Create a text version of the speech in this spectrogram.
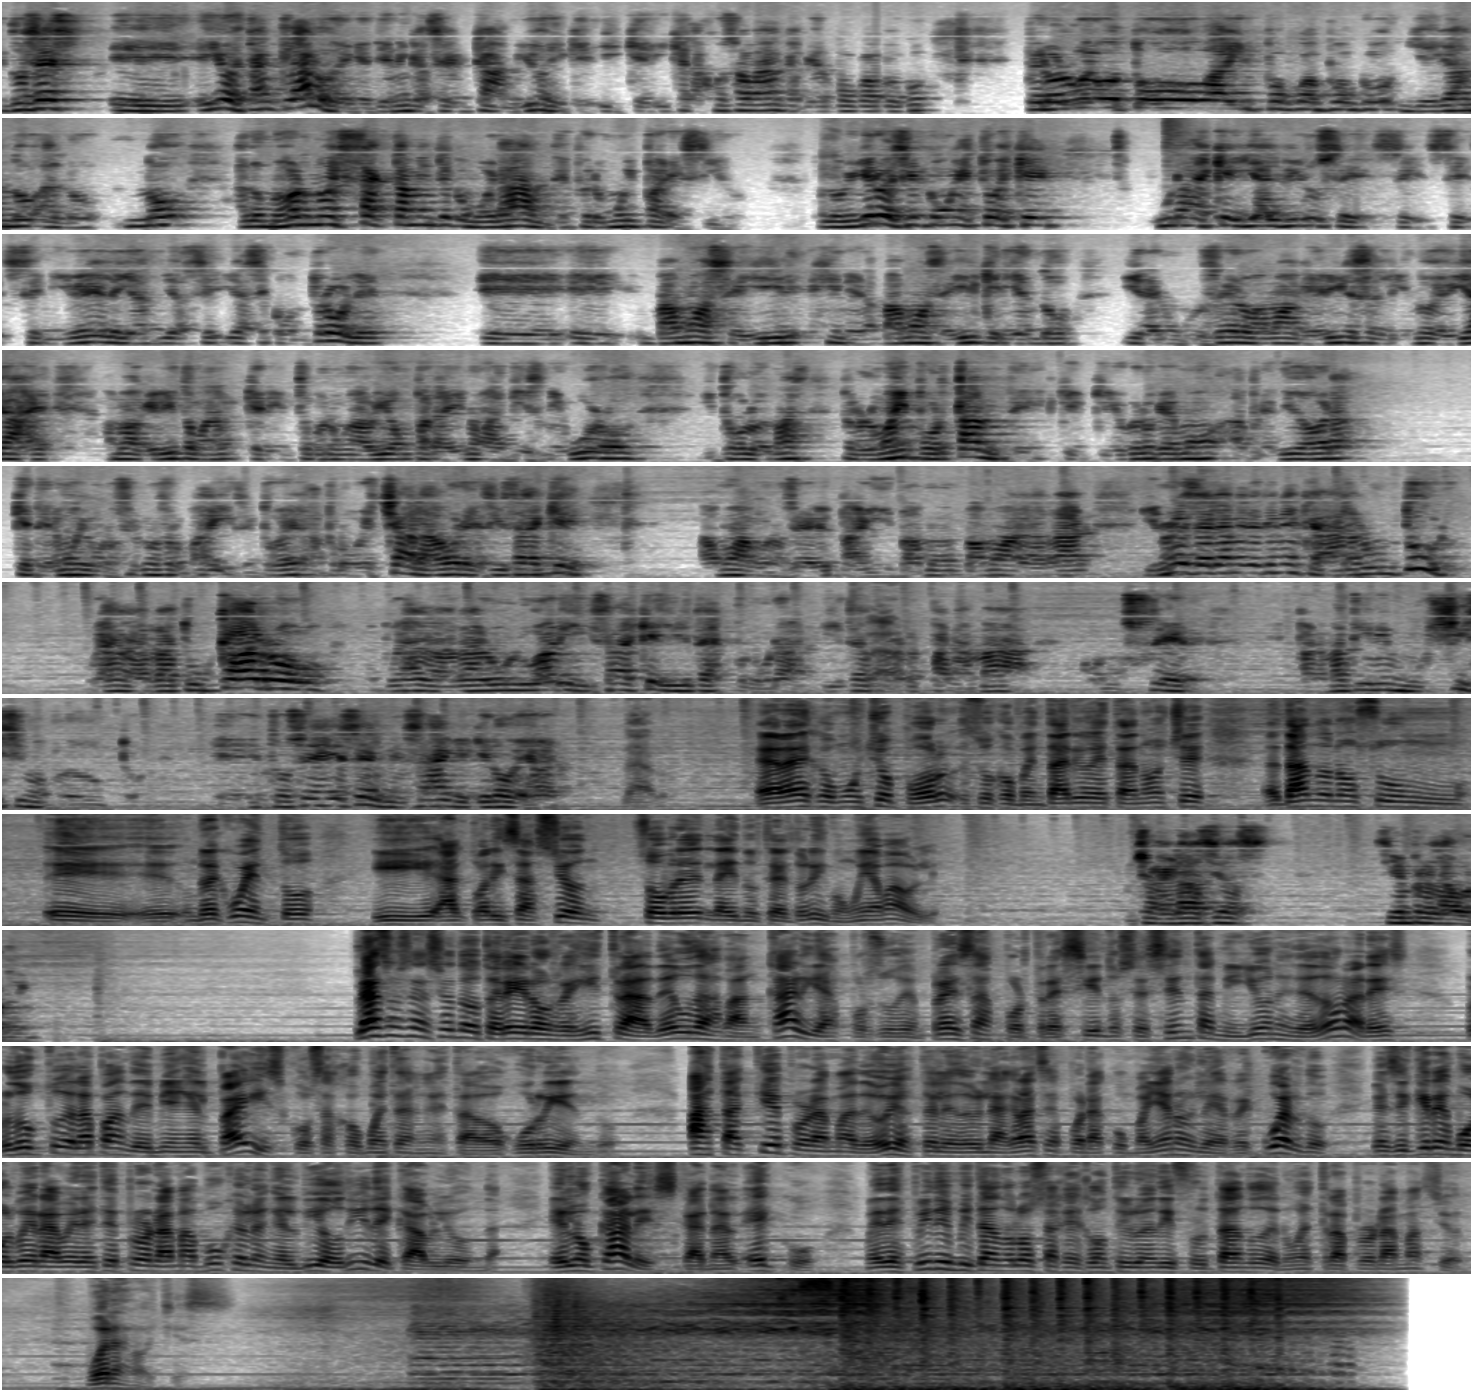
Entonces, eh, ellos están claros de que tienen que hacer cambios y que, y, que, y que, las cosas van a cambiar poco a poco, pero luego todo va a ir poco a poco llegando a lo, no, a lo mejor no exactamente como era antes, pero muy parecido. lo que quiero decir con esto es que una vez que ya el virus se, se, se, nivele, ya, ya, se, ya se controle, eh, eh, vamos, a seguir vamos a seguir queriendo ir a un crucero, vamos a querer saliendo de viaje, vamos a querer tomar, querer tomar un avión para irnos a Disney World y todo lo demás. Pero lo más importante, que, que yo creo que hemos aprendido ahora, que tenemos que conocer nuestro país. Entonces, aprovechar ahora y decir, ¿sabes qué? Vamos a conocer el país, vamos, vamos a agarrar, y no necesariamente tienes que agarrar un tour, puedes agarrar tu carro, o puedes agarrar un lugar y, ¿sabes qué? Irte a explorar, irte a explorar Panamá, conocer. Panamá tiene muchísimo producto Eh, entonces ese es el mensaje que quiero dejar. Claro. Le agradezco mucho por sus comentarios esta noche, dándonos un, un recuento y actualización sobre la industria del turismo. Muy amable. Muchas gracias. Siempre a la orden. La Asociación de Hoteleros registra deudas bancarias por sus empresas por 360 millones de dólares, producto de la pandemia en el país. Cosas como estas han estado ocurriendo. Hasta aquí el programa de hoy. A ustedes les doy las gracias por acompañarnos y les recuerdo que si quieren volver a ver este programa, búsquenlo en el VOD de Cable Onda, en locales, Canal Eco. Me despido invitándolos a que continúen disfrutando de nuestra programación. Buenas noches.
